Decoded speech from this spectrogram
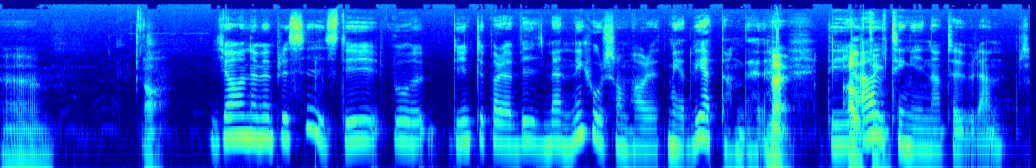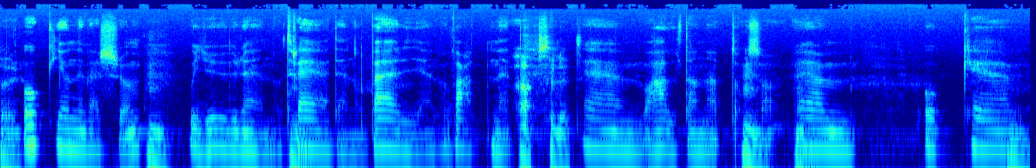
Eh, ja, Ja, nej men precis. Det är ju det är ju inte bara vi människor som har ett medvetande. nej, det är ju allting. allting. i naturen och i universum. Mm, Och djuren och träden och bergen och vattnet. absolut. ehm, och allt annat också. Mm, mm. Ehm, och Mm.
